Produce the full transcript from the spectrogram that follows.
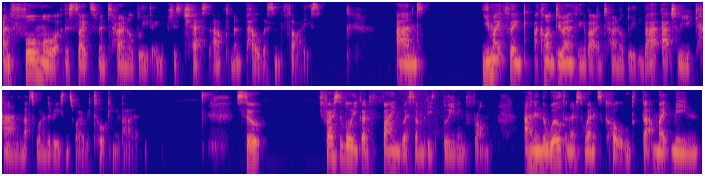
And four more are the sites of internal bleeding, which is chest, abdomen, pelvis, and thighs. And you might think, I can't do anything about internal bleeding, but actually you can. And that's one of the reasons why we're talking about it. So, first of all, you've got to find where somebody's bleeding from. And in the wilderness, when it's cold, that might mean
